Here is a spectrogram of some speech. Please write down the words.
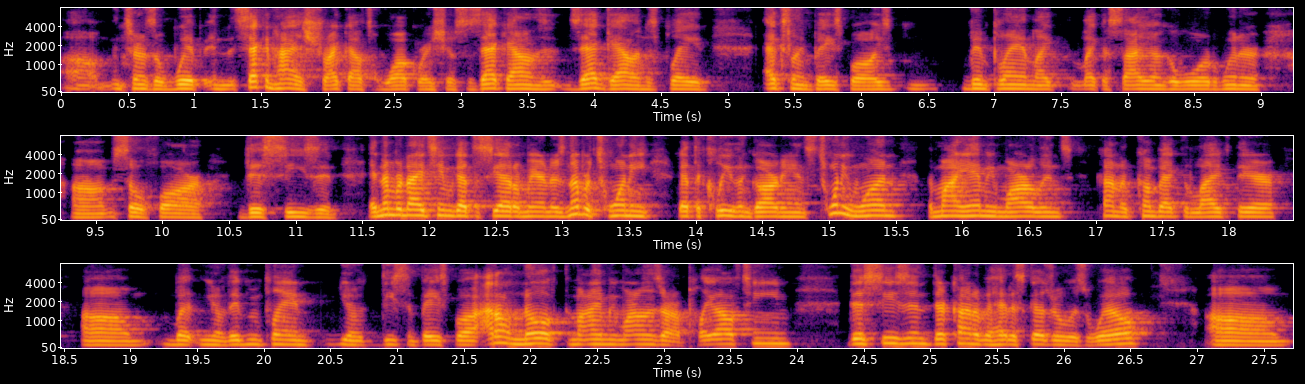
um, in terms of whip and the second highest strikeout to walk ratio. So Zac Gallen, Zac Gallen has played excellent baseball. He's been playing like like a Cy Young Award winner um, so far this season. At number 19, we got the Seattle Mariners. Number 20, we got the Cleveland Guardians. 21, the Miami Marlins kind of come back to life there. Um, but you know, they've been playing, you know, decent baseball. I don't know if the Miami Marlins are a playoff team this season. They're kind of ahead of schedule as well. Um,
